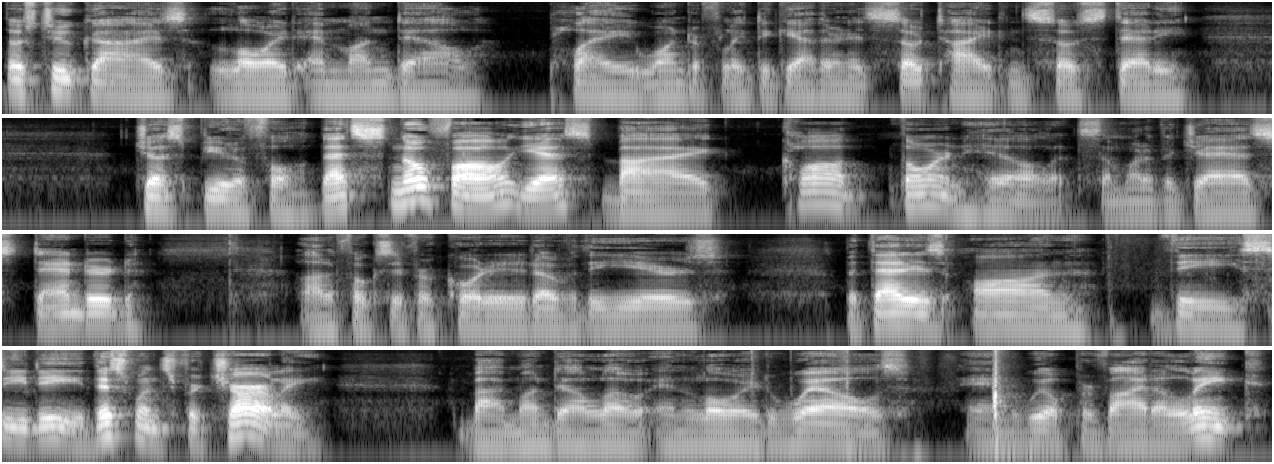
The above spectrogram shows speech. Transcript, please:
Those two guys, Lloyd and Mundell, play wonderfully together, and it's so tight and so steady. Just beautiful. That's Snowfall, yes, by Claude Thornhill. It's somewhat of a jazz standard. A lot of folks have recorded it over the years, but that is on the CD. This one's for Charlie by Mundell Lowe and Lloyd Wells, and we'll provide a link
